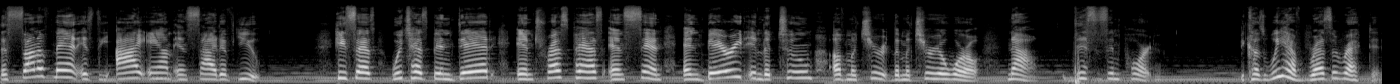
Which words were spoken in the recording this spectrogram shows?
The son of man is the I am inside of you. He says, which has been dead in trespass and sin and buried in the tomb of the material world. Now, this is important because we have resurrected.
